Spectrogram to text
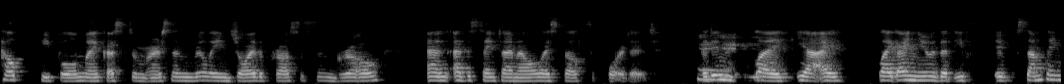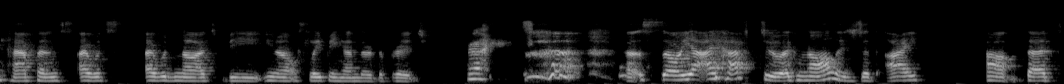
help people, my customers, and really enjoy the process and grow. And at the same time, I always felt supported. I didn't mm-hmm. like, yeah, I like I knew that if if something happens, I would I would not be, you know, sleeping under the bridge. Right. uh, so yeah, I have to acknowledge that I uh, that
